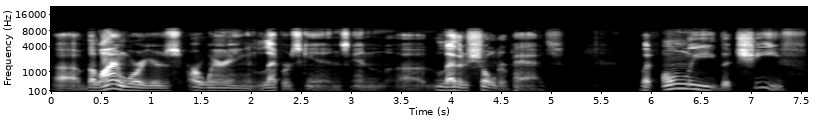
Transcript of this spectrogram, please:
uh, the lion warriors are wearing leopard skins and uh, leather shoulder pads. But only the chief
